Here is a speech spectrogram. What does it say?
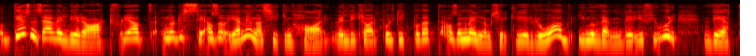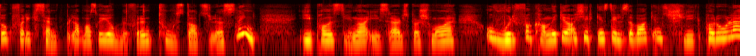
Og det syns jeg er veldig rart. fordi at når du ser, altså Jeg mener at Kirken har veldig klar politikk på dette. altså Mellomkirkelig råd i november i fjor vedtok f.eks. at man skal jobbe for en tostatsløsning i Palestina-Israel-spørsmålet. Og hvorfor kan ikke da Kirken stille seg bak en slik parole?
